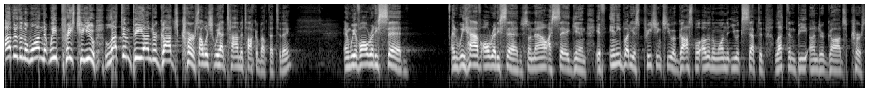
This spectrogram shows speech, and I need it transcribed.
other than the one that we preach to you, let them be under God's curse. I wish we had time to talk about that today. And we have already said And we have already said, so now I say again if anybody is preaching to you a gospel other than one that you accepted, let them be under God's curse.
